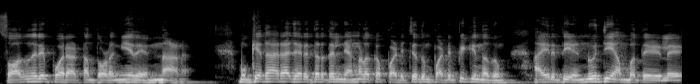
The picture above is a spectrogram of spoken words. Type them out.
സ്വാതന്ത്ര്യ പോരാട്ടം തുടങ്ങിയത് എന്നാണ്. മുഖ്യധാരാ ചരിത്രത്തിൽ ഞങ്ങളൊക്കെ പഠിച്ചതും പഠിപ്പിക്കുന്നതും ആയിരത്തി എണ്ണൂറ്റി അമ്പത്തി ഏഴിലെ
